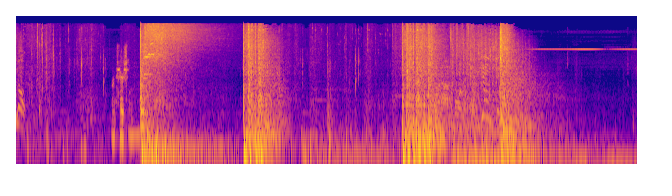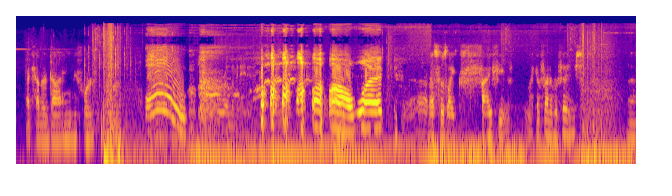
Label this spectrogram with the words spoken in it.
smoke. Rotation. Like how they're dying before. Oh! Four eliminated. oh, what? Uh, this was like five feet, like in front of her face. Uh,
